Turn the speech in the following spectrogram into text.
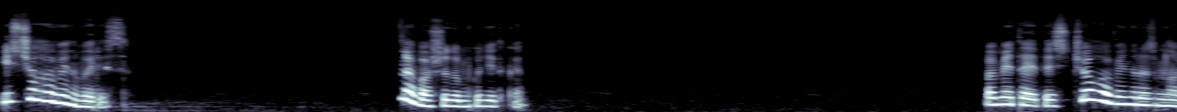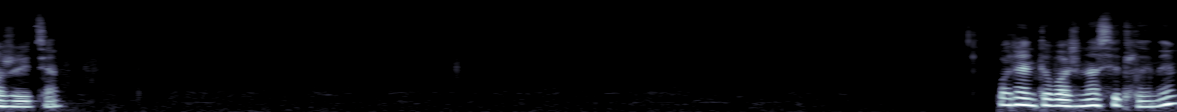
із чого він виріс? На вашу думку, дітки. Пам'ятайте, з чого він розмножується? Погляньте уважно на світлини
